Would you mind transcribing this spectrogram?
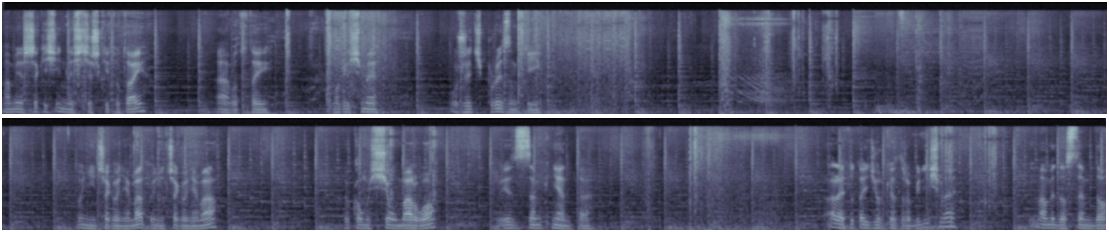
Mamy jeszcze jakieś inne ścieżki tutaj. A, bo tutaj mogliśmy użyć prison key. Tu niczego nie ma, tu niczego nie ma. Tu komuś się umarło. Tu jest zamknięte. Ale tutaj dziurkę zrobiliśmy. I mamy dostęp do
